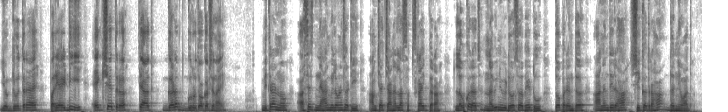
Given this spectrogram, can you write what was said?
योग्य उत्तर आहे. पर्याय डी एक क्षेत्र त्यात गडद गुरुत्वाकर्षण आहे. मित्रांनो असेच ज्ञान मिळवण्यासाठी आमच्या चॅनलला सबस्क्राईब करा. लवकरच नवीन व्हिडिओसह भेटू. तोपर्यंत आनंदी रहा शिकत रहा. धन्यवाद.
